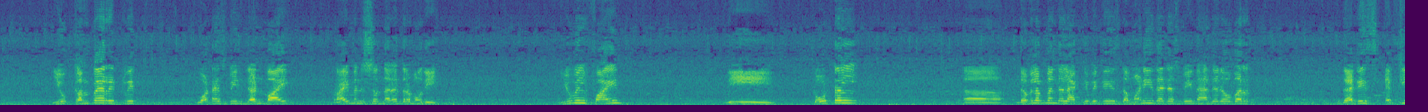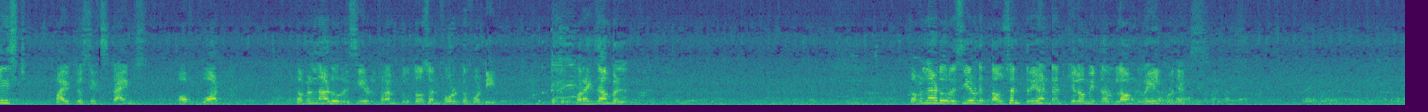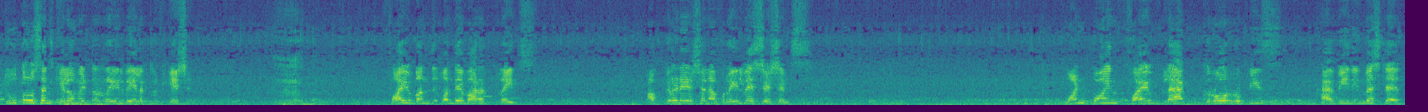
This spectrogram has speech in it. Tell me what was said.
you compare it with what has been done by Prime Minister Narendra Modi, you will find the total uh, developmental activities, the money that has been handed over, that is at least five to six times of what Tamil Nadu received from 2004 to 14. For example, Tamil Nadu received 1300 kilometer long rail projects, 2000 kilometer railway electrification, five Vande Vande Bharat trains, upgradation of railway stations, 1.5 lakh crore rupees have been invested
